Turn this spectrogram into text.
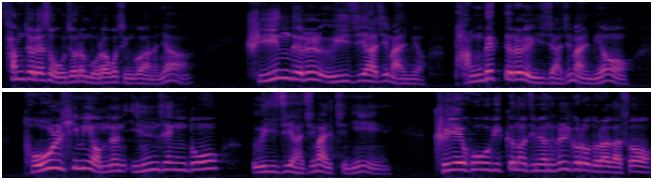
3절에서 5절은 뭐라고 증거하느냐? 귀인들을 의지하지 말며 방백들을 의지하지 말며 도울 힘이 없는 인생도 의지하지 말지니 그의 호흡이 끊어지면 흙으로 돌아가서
